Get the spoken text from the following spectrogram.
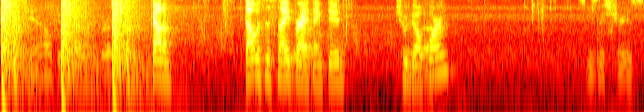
can't help you with that, my brother. Got him. That was the sniper, I think, dude. Should we go for him? Let's use these trees.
